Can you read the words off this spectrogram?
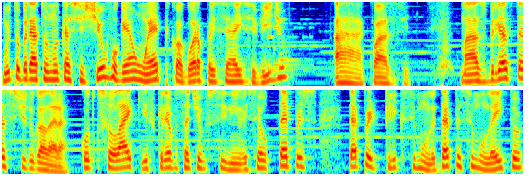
Muito obrigado a todo mundo que assistiu. Vou ganhar um épico agora para encerrar esse vídeo. Ah, quase. Mas obrigado por ter assistido, galera. Conto com seu like, inscreva-se ative o sininho. Esse é o Tappers, Tapper Click Simulator. Tapper Simulator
